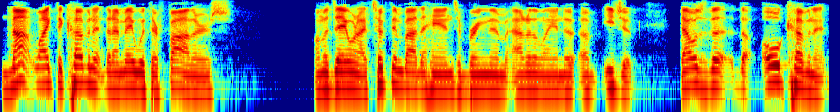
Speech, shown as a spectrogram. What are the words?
not like the covenant that I made with their fathers on the day when I took them by the hand to bring them out of the land of, Egypt. That was the, the old covenant.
